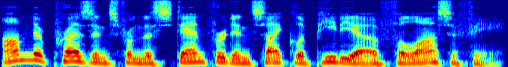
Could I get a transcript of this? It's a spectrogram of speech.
Omnipresence from the Stanford Encyclopedia of Philosophy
